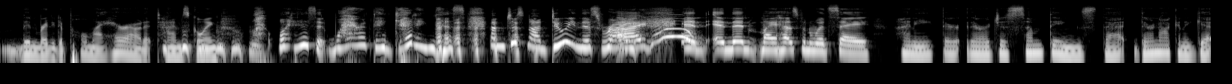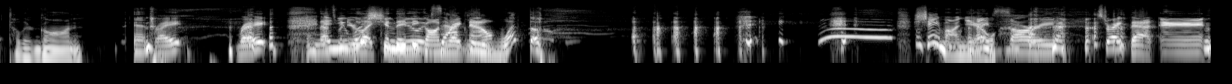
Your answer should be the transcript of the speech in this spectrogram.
been ready to pull my hair out at times going, what, what is it? Why aren't they getting this? I'm just not doing this right. And and then my husband would say, honey, there there are just some things that they're not going to get till they're gone. And right? Right? And that's and when you you're like, you they be gone right now? What the? Shame on you. I'm sorry. Strike that. Eh,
